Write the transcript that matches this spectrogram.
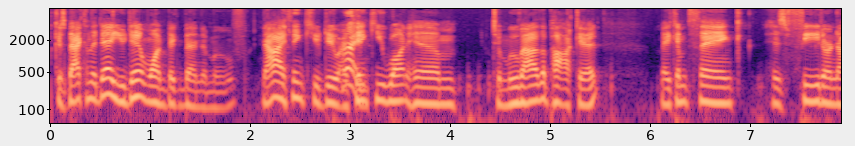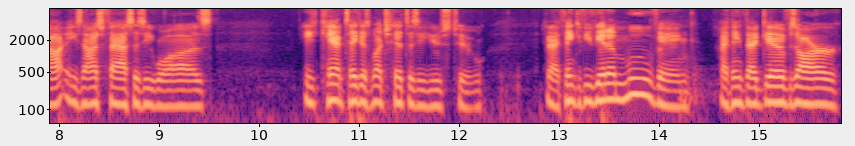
Because back in the day, you didn't want Big Ben to move. Now I think you do. Right. I think you want him to move out of the pocket, make him think, his feet are not, he's not as fast as he was. He can't take as much hits as he used to. And I think if you get him moving, I think that gives our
